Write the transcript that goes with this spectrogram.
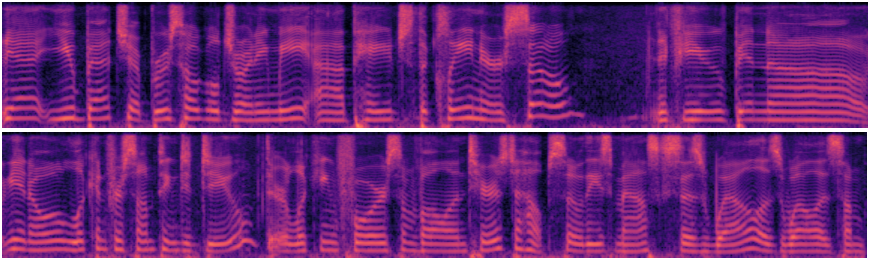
Yeah, you betcha. Bruce Hogel joining me, uh, Page the Cleaner. So, if you've been, uh, you know, looking for something to do, they're looking for some volunteers to help sew these masks as well, as well as some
